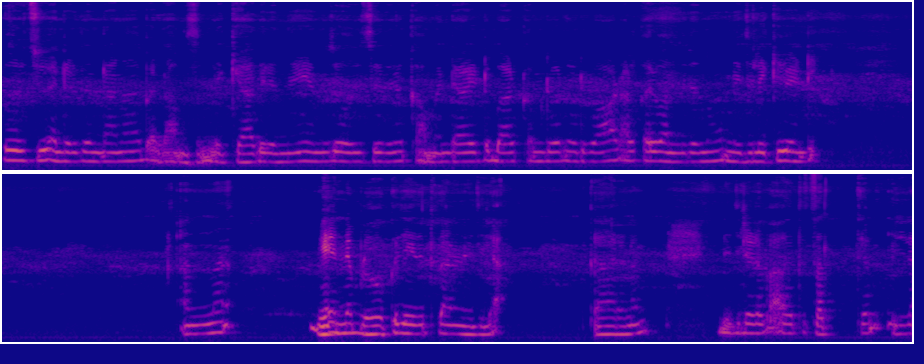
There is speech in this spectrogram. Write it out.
ചോദിച്ചു എന്റെ അടുത്ത് എന്താണ് പരിതാമസം വിളിക്കാതിരുന്നേ? എന്ന് ചോദിച്ചതിന് കമന്റായിട്ട് ബാഡ് കമന്റ് പറഞ്ഞ് ഒരുപാട് ആൾക്കാർ വന്നിരുന്നു നിജിലേക്ക് വേണ്ടി. അന്ന് എന്നെ ബ്ലോക്ക് ചെയ്തിട്ടതാണ് നിജില കാരണം നിജിലയുടെ ഭാഗത്ത് സത്യം ഇല്ല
